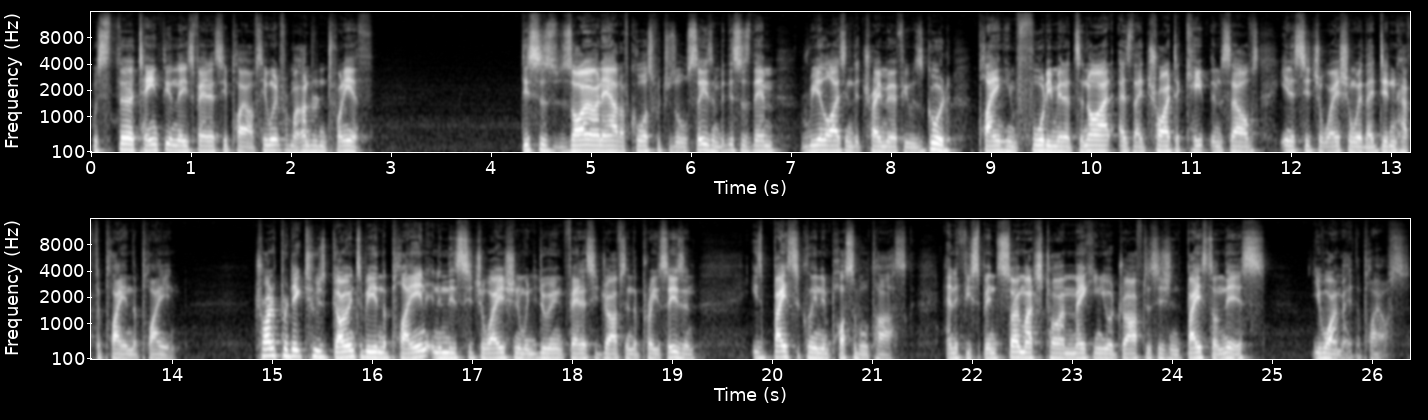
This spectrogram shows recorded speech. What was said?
was 13th in these fantasy playoffs. He went from 120th. This is Zion out, of course, which was all season, but this is them realizing that Trey Murphy was good, playing him 40 minutes a night as they tried to keep themselves in a situation where they didn't have to play in the play in. Trying to predict who's going to be in the play in and in this situation when you're doing fantasy drafts in the preseason is basically an impossible task. And if you spend so much time making your draft decisions based on this, you won't make the playoffs.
